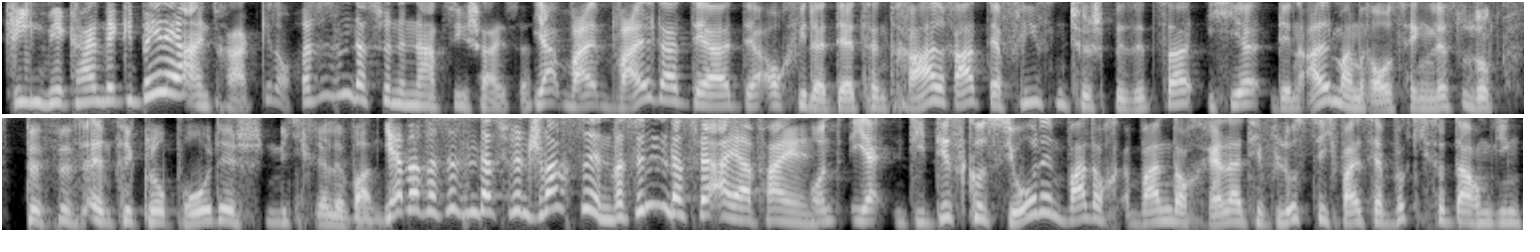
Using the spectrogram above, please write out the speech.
kriegen wir keinen Wikipedia-Eintrag. Genau. Was ist denn das für eine Nazi-Scheiße? Ja, weil, weil da der, der auch wieder, der Zentralrat der Fliesentischbesitzer hier den Allmann raushängen lässt und sagt, das ist enzyklopädisch nicht relevant. Ja, aber was ist denn das für ein Schwachsinn? Was sind denn das für Eierfeilen? Und ja, die Diskussionen war doch, waren doch relativ lustig, weil es ja wirklich so darum ging,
